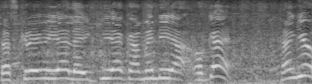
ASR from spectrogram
സബ്സ്ക്രൈബ് ചെയ്യുക ലൈക്ക് ചെയ്യുക കമന്റ് ചെയ്യുക. ഓക്കെ താങ്ക് യു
